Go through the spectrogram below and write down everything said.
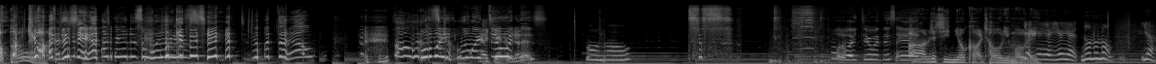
Oh my Oh. god, this hand. That hand is Look at this hand. What the hell? Oh, What am I? let's. What do I, I do with read it. this? Oh no. What do I do with this hand? Oh, I'm just seeing your cards. Holy Yeah, moly. yeah, yeah, yeah, yeah. No, no, no. Yeah.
